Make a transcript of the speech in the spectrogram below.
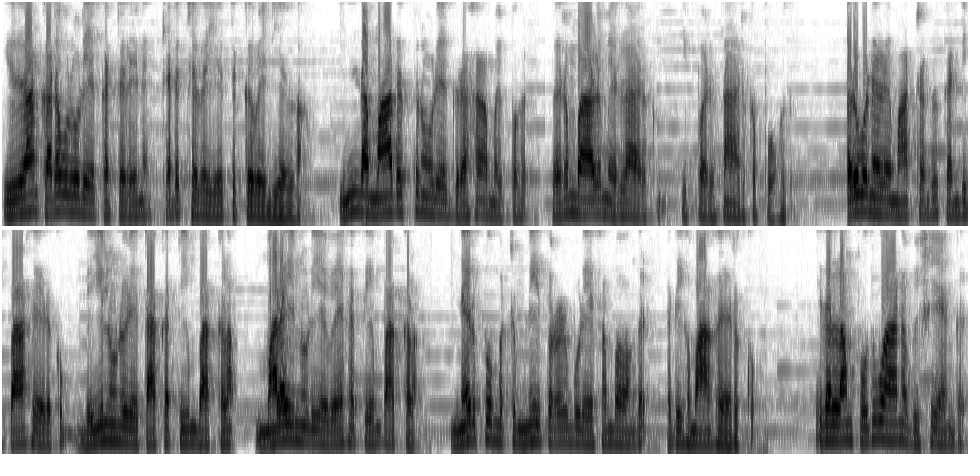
இதுதான் கடவுளுடைய கட்டளைன்னு கிடைச்சதை ஏற்றுக்க வேண்டியது தான் இந்த மாதத்தினுடைய கிரக அமைப்புகள் பெரும்பாலும் எல்லாருக்கும் இப்படி தான் இருக்க போகுது. பருவநிலை மாற்றங்கள் கண்டிப்பாக இருக்கும். வெயிலினுடைய தாக்கத்தையும் பார்க்கலாம். மழையினுடைய வேகத்தையும் பார்க்கலாம். நெருப்பு மற்றும் நீர் தொடர்புடைய சம்பவங்கள் அதிகமாக இருக்கும். இதெல்லாம் பொதுவான விஷயங்கள்.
